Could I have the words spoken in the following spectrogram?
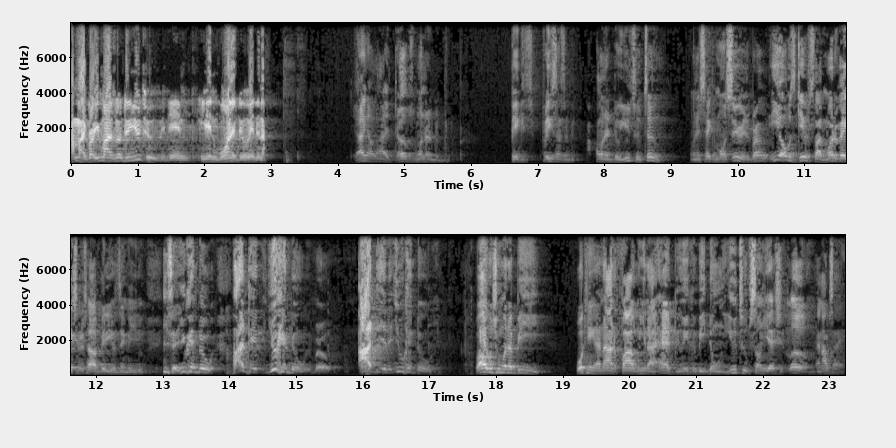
I'm like, bro, you might as well do YouTube. And then he didn't want to do it. And I, I ain't gonna lie, Dub's one of the biggest reasons I want to do YouTube too. When it's taking more serious, bro. He always gives like motivational type videos in you. He said, "You can do it. I did it. You can do it, bro. I did it. You can do it." Why would you want to be working a nine to five when you're not happy? When you can be doing YouTube, something you actually love. And I was like,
